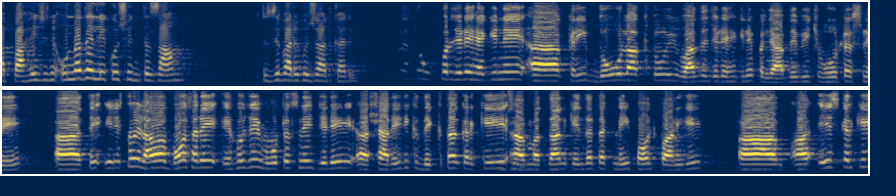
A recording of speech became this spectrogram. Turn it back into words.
ਅਪਾਹਿਜ ਨੇ ਉਹਨਾਂ ਦੇ ਲਈ ਕੁਝ ਇੰਤਜ਼ਾਮ ਇਸ ਦੇ ਬਾਰੇ ਕੁਝ ਜਾਣਕਾਰੀ? ਤੋਂ ਉੱਪਰ ਜਿਹੜੇ ਹੈਗੇ ਨੇ ਕਰੀਬ 2 ਲੱਖ ਤੋਂ ਵੀ ਵੱਧ ਜਿਹੜੇ ਹੈਗੇ ਨੇ ਪੰਜਾਬ ਦੇ ਵਿੱਚ ਵੋਟਰਸ ਨੇ। ਤੇ ਇਸ ਤੋਂ ਇਲਾਵਾ ਬਹੁਤ ਸਾਰੇ ਇਹੋ ਜਿਹੇ ਵੋਟਰਸ ਨੇ ਜਿਹੜੇ ਸ਼ਾਰੀਰਿਕ ਦਿੱਕਤਾਂ ਕਰਕੇ ਮਤਦਾਨ ਕੇਂਦਰ ਤੱਕ ਨਹੀਂ ਪਹੁੰਚ ਪਾਣਗੇ। ਇਸ ਕਰਕੇ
